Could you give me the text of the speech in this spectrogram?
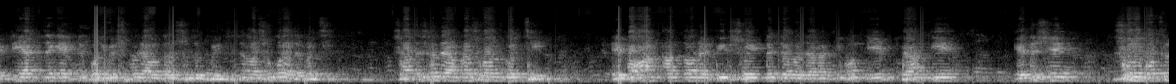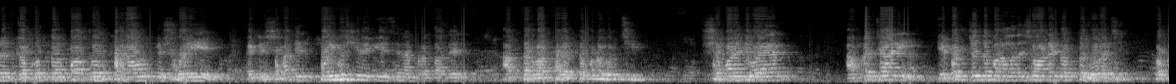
একটি এক জায়গায় একটি পরিবেশ করে আলোচনার সুযোগ পেয়েছি আমরা শুকর আদায় করছি। সাথে সাথে আমরা স্মরণ করছি এই মহান আন্দোলনের বীর শহীদদের জন্য যারা জীবন দিয়ে প্রাণ দিয়ে এদেশে ষোলো বছরের জগদ্দল পাথর ফেরাউনকে সরিয়ে একটি স্বাধীন পরিবেশে রেখেছেন আমরা তাদের আত্মার বার্তা কামনা করছি। সম্মানিত ভাইয়ান আমরা জানি এ পর্যন্ত বাংলাদেশে অনেক রক্ত ঝরেছে। গত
